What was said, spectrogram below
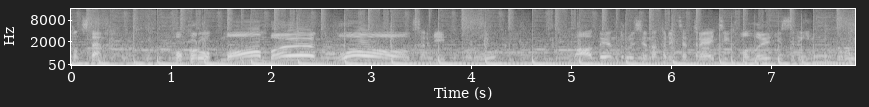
Толстенко. Покорук. Момент! Гол! Сергій Покорук. 2-1, друзі, на 33-й хвилині. Сергій Покорук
